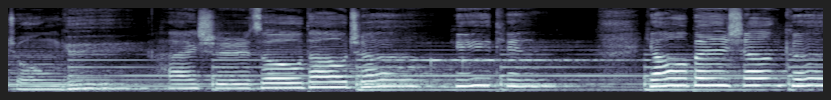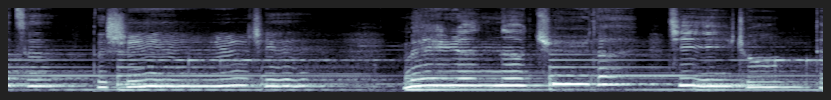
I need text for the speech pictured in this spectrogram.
终于还是走到这一天，要奔向各自的世界。没人能取代记忆中的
